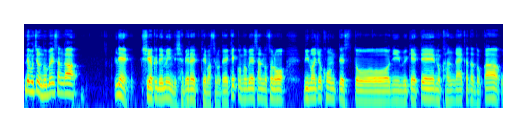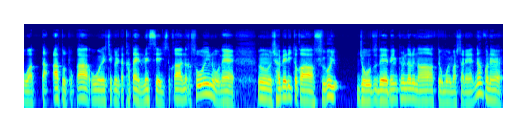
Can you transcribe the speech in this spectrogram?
で、もちろん、信江さんが、ね、主役でメインで喋られてますので、結構、信江さんのその、美魔女コンテストに向けての考え方とか、終わった後とか、応援してくれた方へのメッセージとか、なんかそういうのをね、うん、喋りとか、すごい上手で勉強になるなーって思いましたね。なんかね、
